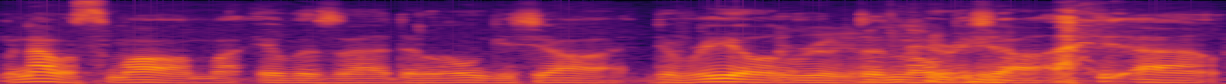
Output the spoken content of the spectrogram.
When I was small, my, it was uh, the longest yard, the real, the, real, the longest yard. um,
